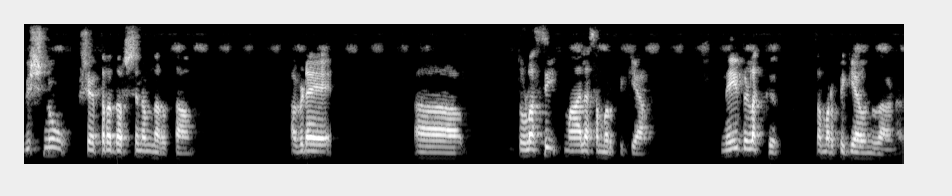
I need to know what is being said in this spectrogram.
വിഷ്ണു ക്ഷേത്ര ദർശനം നടത്താം. അവിടെ തുളസി മാല സമർപ്പിക്കാം നെയ്വിളക്ക് സമർപ്പിക്കാവുന്നതാണ്.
